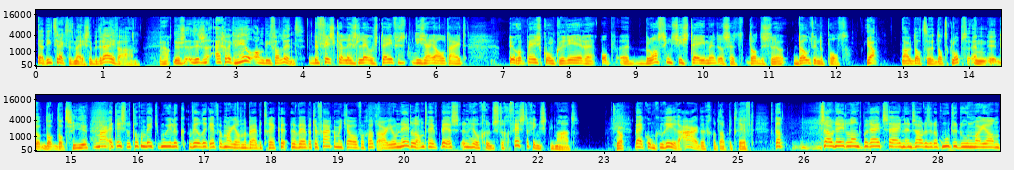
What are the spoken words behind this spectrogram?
Ja, die trekt het meeste bedrijven aan. Ja. Dus het is eigenlijk heel ambivalent. De fiscalist Leo Stevens die zei altijd... Europees concurreren op uh, belastingssystemen, dat is, het, dat is de dood in de pot. Nou, dat, uh, dat klopt en uh, dat, dat, dat zie je. Maar het is toch een beetje moeilijk, wilde ik even Marianne erbij betrekken. we hebben het er vaker met jou over gehad, Arjo. Nederland heeft best een heel gunstig vestigingsklimaat. Ja. Wij concurreren aardig wat dat betreft. Dat zou Nederland bereid zijn en zouden ze dat moeten doen, Marjan...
